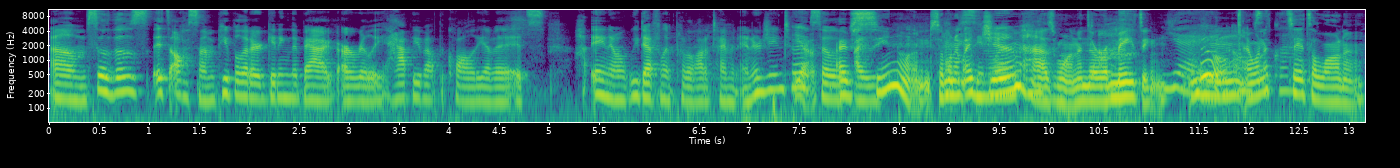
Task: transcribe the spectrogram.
um, so those it's awesome. People that are getting the bag are really happy about the quality of it. It's you know we definitely put a lot of time and energy into Yeah. it. So I've I, seen one. Someone at my gym one? has one, and they're amazing. Yay. Mhm. I'm want to say it's Alana.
